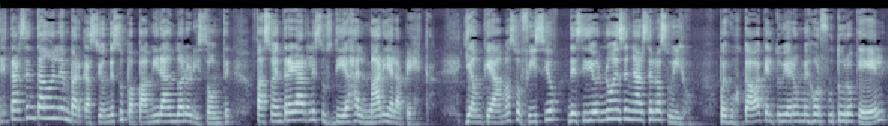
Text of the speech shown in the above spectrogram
estar sentado en la embarcación de su papá mirando al horizonte, pasó a entregarle sus días al mar y a la pesca. Y aunque ama su oficio, decidió no enseñárselo a su hijo, pues buscaba que él tuviera un mejor futuro que él,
